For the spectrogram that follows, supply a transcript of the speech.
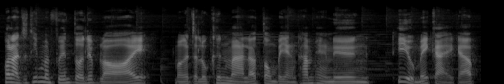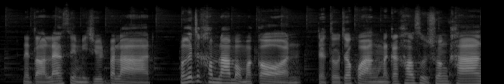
พอหลังจากที่มันฟื้นตัวเรียบร้อย มันก็จะลุกขึ้นมาแล้วตรงไปยังถ้ำแห่งหนึ่งที่อยู่ไม่ไกลครับ ในตอนแรกสิ่งมีชีวิตประหลาด มันก็จะคำรามออกมาก่อน แต่ตัวเจ้ากวางมันก็เข้าสู่ช่วงข้าง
